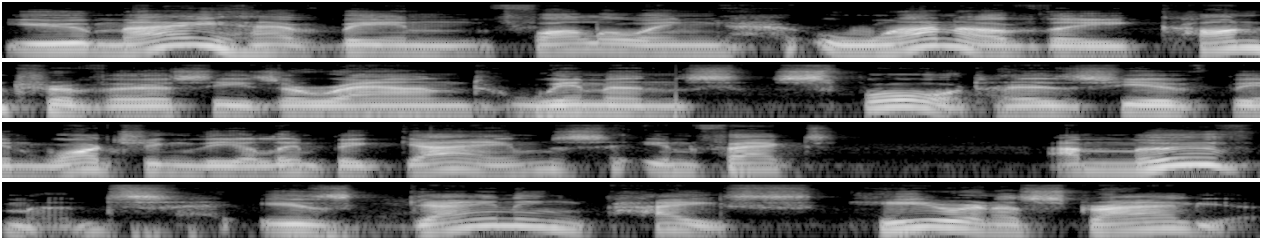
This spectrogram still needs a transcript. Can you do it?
You may have been following one of the controversies around women's sport as you've been watching the Olympic Games. In fact, a movement is gaining pace here in Australia,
